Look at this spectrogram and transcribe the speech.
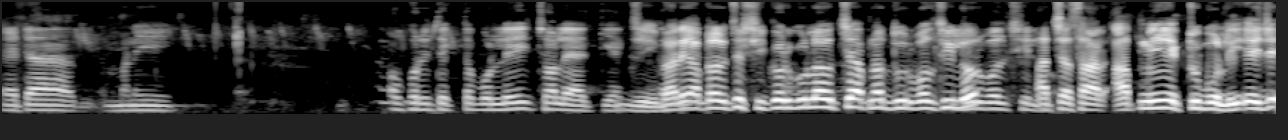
এটা মানে অপরিত্যক্ত বললেই চলে আর কি জি মানে আপনার হচ্ছে শিকড়গুলো হচ্ছে আপনার দুর্বল ছিল? দুর্বল ছিল। আচ্ছা স্যার আপনি একটু বলি এই যে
